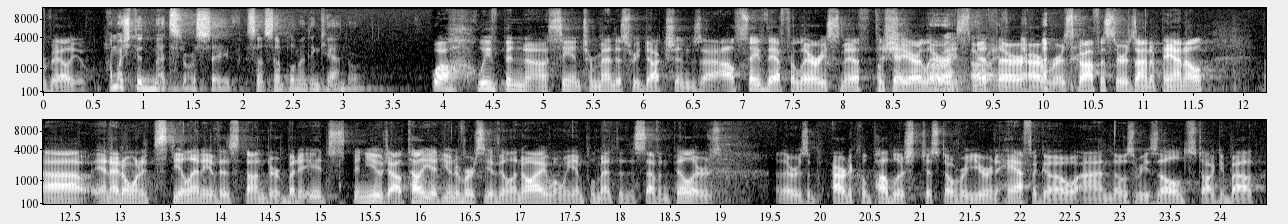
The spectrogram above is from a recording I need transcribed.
value. How much did MedStar save since implementing Candor? Well, we've been uh, seeing tremendous reductions. I'll save that for Larry Smith to Okay, share. Larry right, Smith, right. our, our risk officer, is on a panel, uh, and I don't want to steal any of his thunder, but it's been huge. I'll tell you, at University of Illinois, when we implemented the seven pillars, there was an article published just over a year and a half ago on those results, talking about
